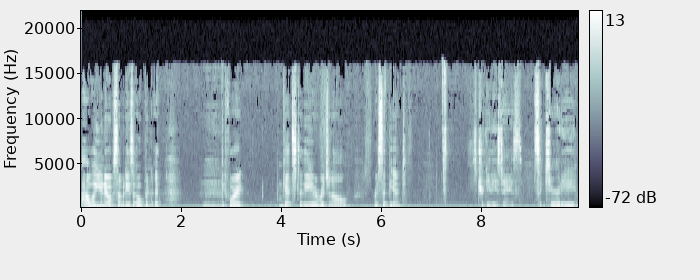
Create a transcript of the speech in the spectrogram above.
How will you know if somebody's opened it before it gets to the original recipient? It's tricky these days. Security.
